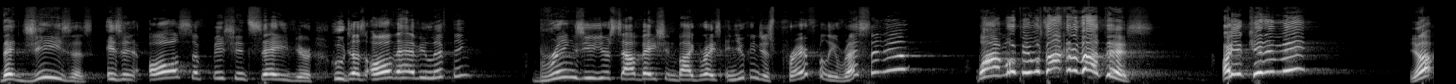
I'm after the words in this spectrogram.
that Jesus is an all sufficient Savior who does all the heavy lifting? brings you your salvation by grace, and you can just prayerfully rest in Him? Why are more people talking about this? Are you kidding me? Yep.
